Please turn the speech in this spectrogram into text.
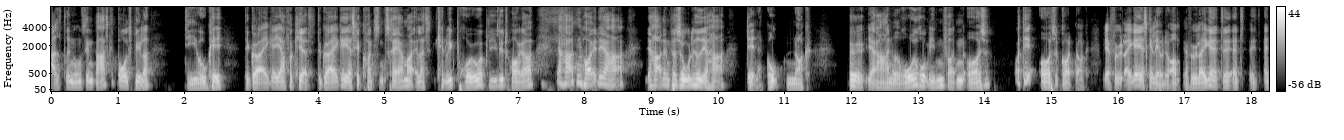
aldrig nogensinde basketballspiller. Det er okay. Det gør ikke, at jeg er forkert. Det gør ikke, at jeg skal koncentrere mig, eller kan du ikke prøve at blive lidt højere? Jeg har den højde, jeg har. Jeg har den personlighed, jeg har. Den er god nok. Øh, jeg har noget råderum inden for den også. Og det er også godt nok. Jeg føler ikke, at jeg skal lave det om. Jeg føler ikke, at, at, at, at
